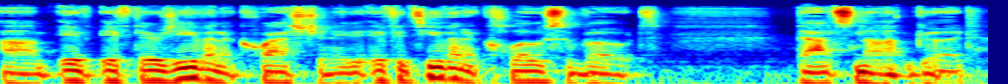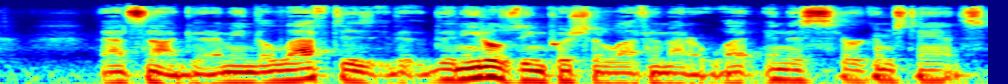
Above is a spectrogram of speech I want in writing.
Um, if, if there's even a question, if it's even a close vote, that's not good. That's not good. I mean, the left is the, the needle's being pushed to the left no matter what in this circumstance.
